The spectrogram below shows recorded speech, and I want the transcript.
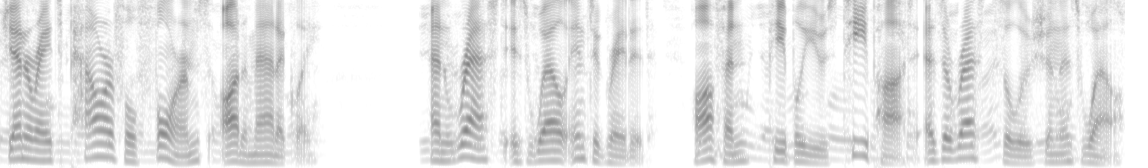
generates powerful forms automatically. And REST is well integrated. Often, people use Teapot as a REST solution as well.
